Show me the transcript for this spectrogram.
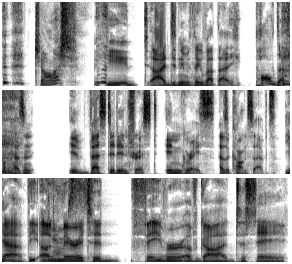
Josh? He, I didn't even think about that. He- Paul definitely has an vested interest in grace as a concept. Yeah, the Yes. unmerited favor of God to say,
